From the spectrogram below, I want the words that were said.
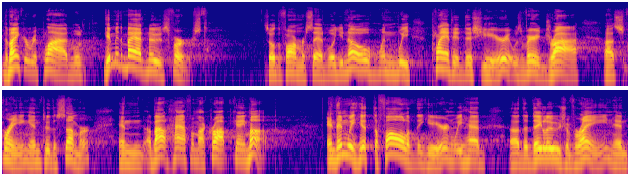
The banker replied, Well, give me the bad news first. So the farmer said, Well, you know, when we planted this year, it was a very dry uh, spring into the summer and about half of my crop came up. And then we hit the fall of the year, and we had uh, the deluge of rain, and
